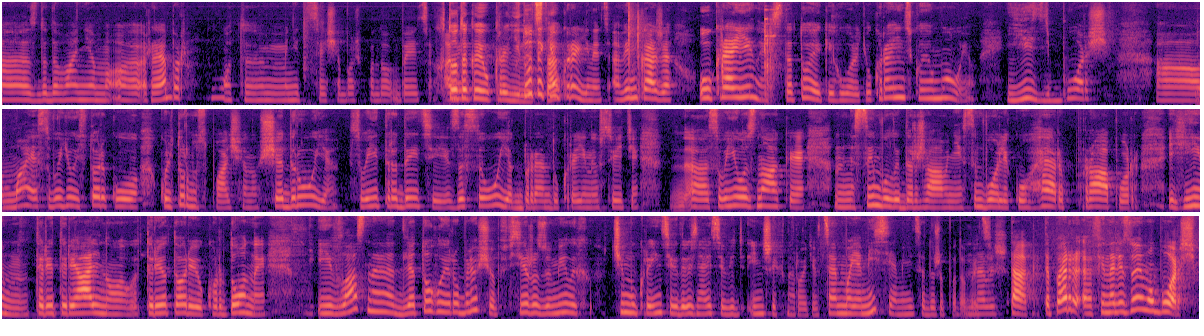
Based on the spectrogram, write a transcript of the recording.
е, з додаванням е, ребер. От е, мені цей ще борщ подобається. А Хто він- такий українець? Хто такий так? українець? А він каже: українець це той, який говорить українською мовою, їсть борщ, а, має свою історику культурну спадщину, щедрує свої традиції, ЗСУ як бренд України у світі, а, свої ознаки, м, символи державні, символіку, герб, прапор, гімн, територіальну територію, кордони. І власне для того і роблю, щоб всі розуміли, чим українці відрізняються від інших народів. Це моя місія, мені це дуже подобається. Навіщо? Так, тепер е, фіналізуємо борщ.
